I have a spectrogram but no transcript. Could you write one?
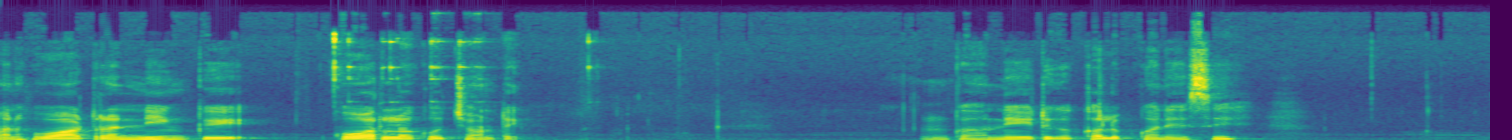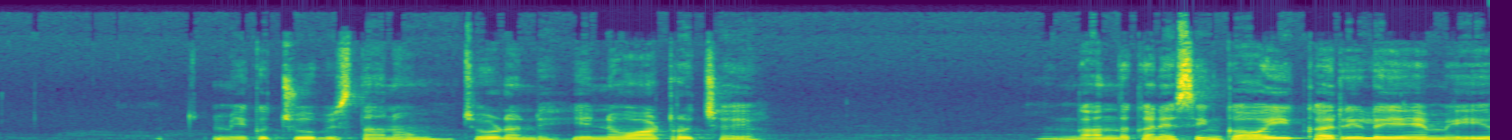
మనకు వాటర్ అన్నీ ఇంక కూరలోకి వచ్చి ఉంటాయి. ఇంకా నీట్గా కలుపుకొనేసి మీకు చూపిస్తాను. చూడండి ఎన్ని వాటర్ వచ్చాయో. ఇంకా అందుకనేసి ఇంకా ఈ కర్రీలో ఏం వేయ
